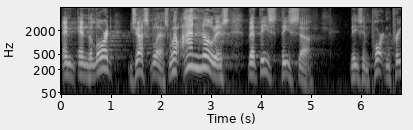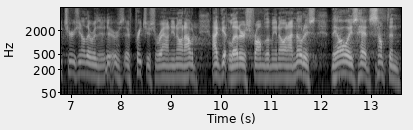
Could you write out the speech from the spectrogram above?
And, and the Lord just blessed. Well, I noticed that these, these, uh, these important preachers, you know, there were there was, there preachers around, you know, and I would I'd get letters from them, you know, and I noticed they always had something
